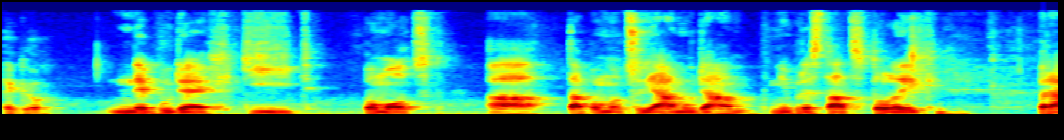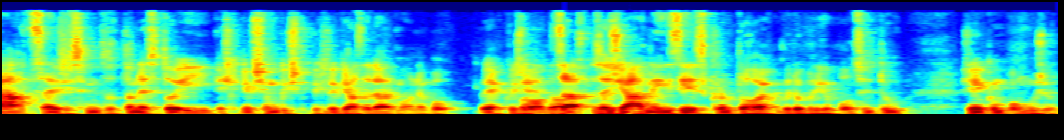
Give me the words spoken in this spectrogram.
Ego. Nebude chtít pomoct a ta pomoc, co já mu dám, mě bude stát tolik práce, že si mi to, to nestojí, ještě ke všem, když bych to dělal zadarmo, nebo jakože no, no, za, za žádný zisk, krom toho jakoby dobrýho pocitu, že někomu pomůžu.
